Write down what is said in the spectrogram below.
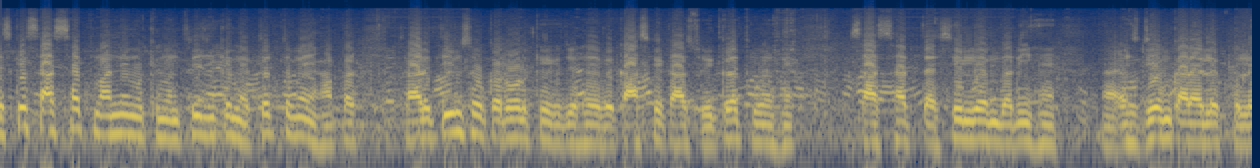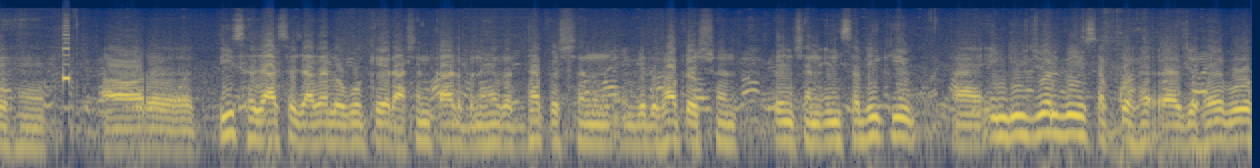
इसके साथ साथ माननीय मुख्यमंत्री जी के नेतृत्व में यहाँ पर साढ़े तीन सौ करोड़ के जो है विकास के कार्य स्वीकृत हुए हैं। साथ साथ तहसीलें बनी हैं एसडीएम कार्यालय खुले हैं और तीस हज़ार से ज़्यादा लोगों के राशन कार्ड बने हैं वृद्धा पेंशन विधवा पेंशन पेंशन इन सभी की इंडिविजुअल भी सबको जो है वो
